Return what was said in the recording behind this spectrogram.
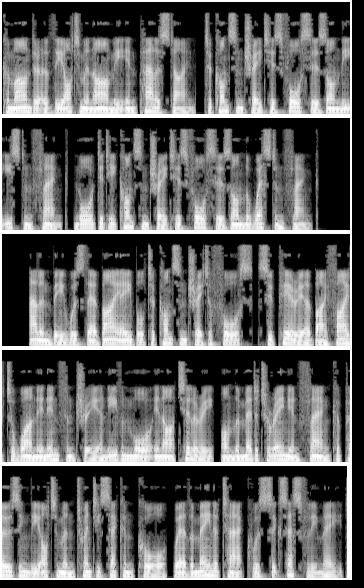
commander of the Ottoman army in Palestine, to concentrate his forces on the eastern flank, nor did he concentrate his forces on the western flank. Allenby was thereby able to concentrate a force, superior by 5 to 1 in infantry and even more in artillery, on the Mediterranean flank opposing the Ottoman 22nd Corps, where the main attack was successfully made.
